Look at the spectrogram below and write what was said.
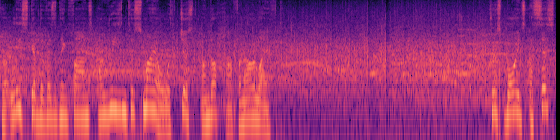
to at least give the visiting fans a reason to smile with just under half an hour left. Kris Boyd's assist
